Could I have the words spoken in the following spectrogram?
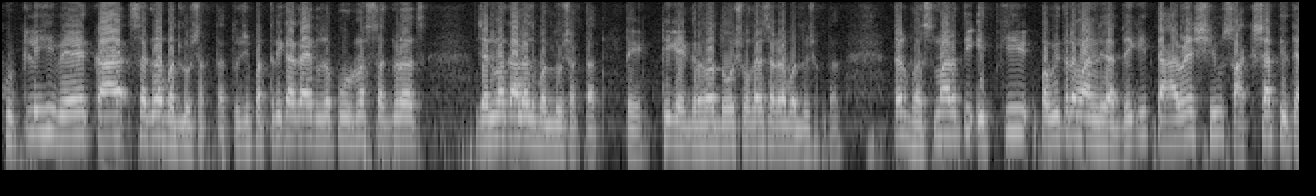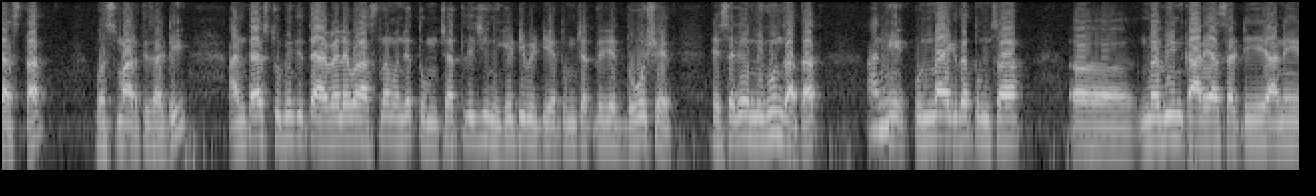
कुठलीही वेळ काळ सगळं बदलू शकतात. तुझी पत्रिका काय? तुझं पूर्ण सगळंच जन्मकालच बदलू शकतात ते. ठीक आहे? ग्रह दोष वगैरे सगळं बदलू शकतात. तर भस्मारती इतकी पवित्र मानली जाते की त्यावेळेस शिव साक्षात तिथे असतात भस्म आरतीसाठी आणि त्यावेळेस तुम्ही तिथे अवेलेबल असणं म्हणजे तुमच्यातली जी निगेटिव्हिटी आहे तुमच्यातले जे दोष आहेत हे सगळे निघून जातात. आणि पुन्हा एकदा तुमचा नवीन कार्यासाठी आणि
